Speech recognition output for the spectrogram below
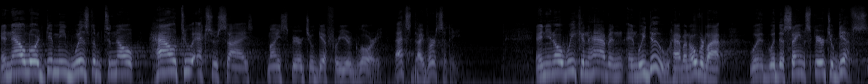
And now, Lord, give me wisdom to know how to exercise my spiritual gift for your glory. That's diversity. And you know, we can have, and, and we do have an overlap with, with the same spiritual gifts.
